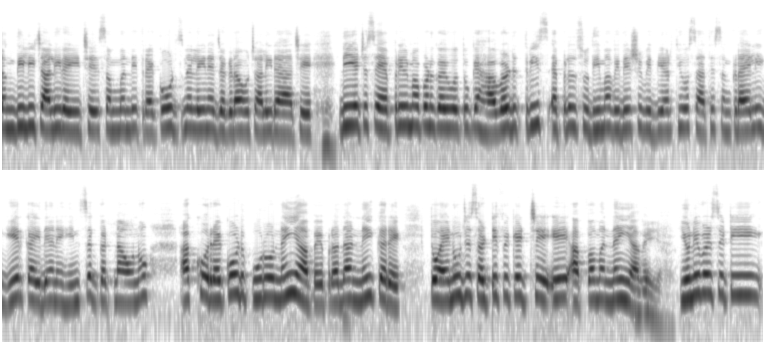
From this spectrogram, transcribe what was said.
તંગદીલી ચાલી રહી છે સંબંધિત રેકોર્ડ્સને લઈને ઝઘડાઓ ચાલી રહ્યા છે. ડીએચએસે એપ્રિલમાં પણ કહ્યું હતું કે હાવર્ડ ત્રીસ એપ્રિલ સુધીમાં વિદેશી વિદ્યાર્થીઓ સાથે સંકળાયેલી ગેરકાયદે અને હિંસક ઘટનાઓનો આખો રેકોર્ડ પૂરો નહીં આપે પ્રદાન નહીં કરે તો એનું જે સર્ટિફિકેટ છે એ આપવામાં નહીં આવે. યુનિવર્સિટી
